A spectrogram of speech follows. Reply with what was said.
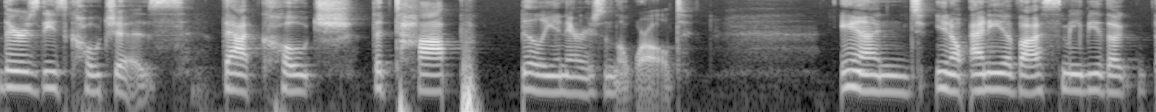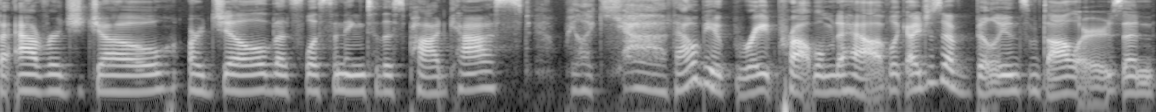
there's these coaches that coach the top billionaires in the world. And, you know, any of us, maybe the the average Joe or Jill that's listening to this podcast, be like, yeah, that would be a great problem to have. Like I just have billions of dollars and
